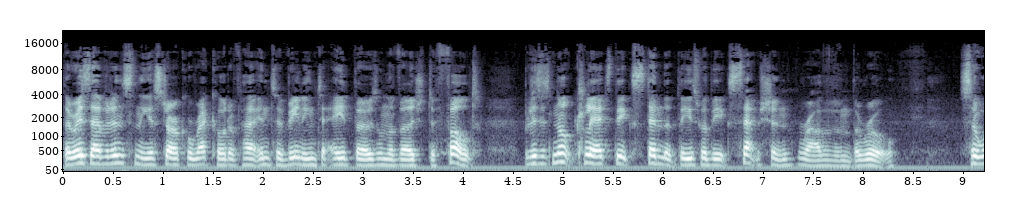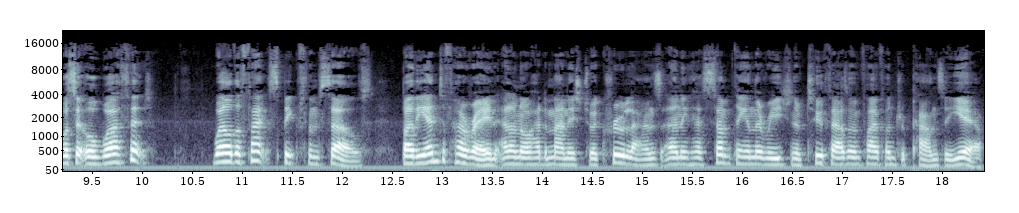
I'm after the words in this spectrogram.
There is evidence in the historical record of her intervening to aid those on the verge of default, but it is not clear to the extent that these were the exception rather than the rule. So was it all worth it? Well, the facts speak for themselves. By the end of her reign, Eleanor had managed to accrue lands earning her something in the region of £2,500 a year.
